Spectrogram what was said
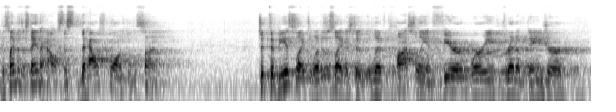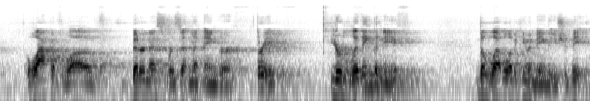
the slave doesn't stay in the house. The house belongs to the son. To, to be a slave, to live as a slave, is to live constantly in fear, worry, threat of danger, lack of love, bitterness, resentment, anger. Three, you're living beneath the level of a human being that you should be.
